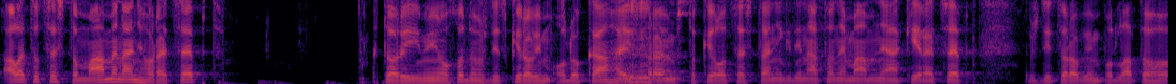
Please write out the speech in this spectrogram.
ale to cesto, máme na ňo recept, ktorý mimochodom vždycky robím od oka, hej, mm-hmm. spravím 100 kg cesta, nikdy na to nemám nejaký recept, vždy to robím podľa toho,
